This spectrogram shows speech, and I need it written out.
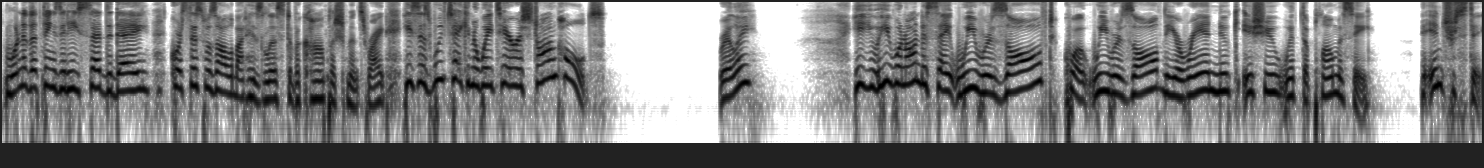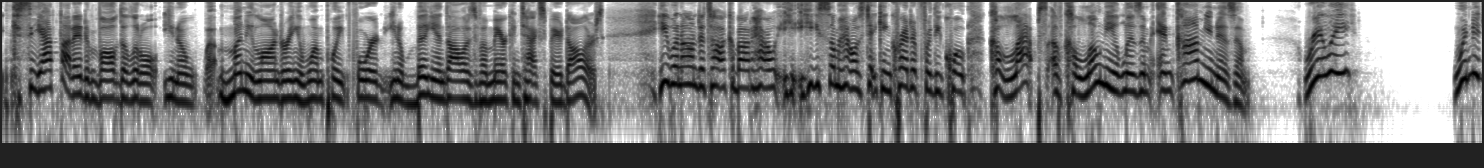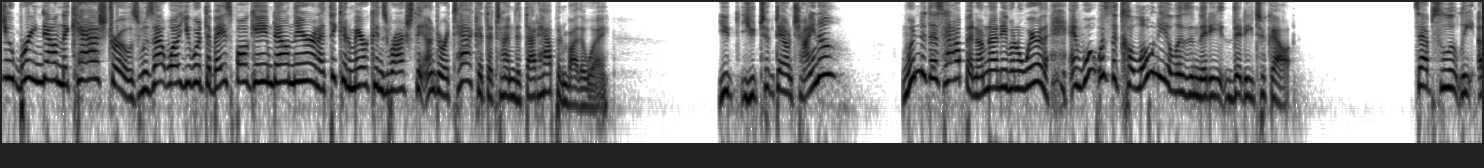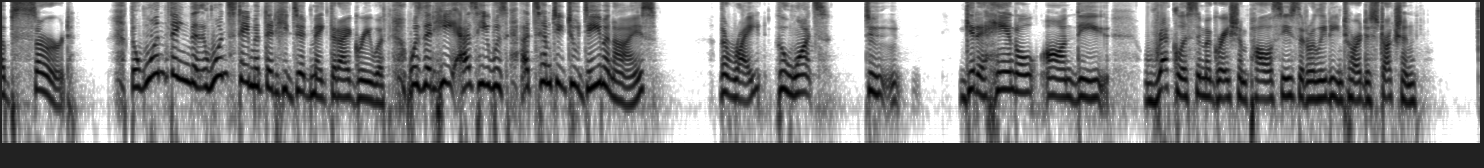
One of the things that he said today, of course, this was all about his list of accomplishments, right? He says, We've taken away terrorist strongholds. Really? He, he went on to say, We resolved, quote, we resolved the Iran nuke issue with diplomacy. Interesting. See, I thought it involved a little, you know, money laundering and 1.4, you know, billion dollars of American taxpayer dollars. He went on to talk about how he, somehow is taking credit for the quote collapse of colonialism and communism. Really? When did you bring down the Castros? Was that while you were at the baseball game down there? And I think Americans were actually under attack at the time that that happened, by the way. You, you took down China? When did this happen? I'm not even aware of that. And what was the colonialism that he, that he took out? It's absolutely absurd. The one thing that, one statement that he did make that I agree with was that he, as he was attempting to demonize the right who wants to get a handle on the reckless immigration policies that are leading to our destruction,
